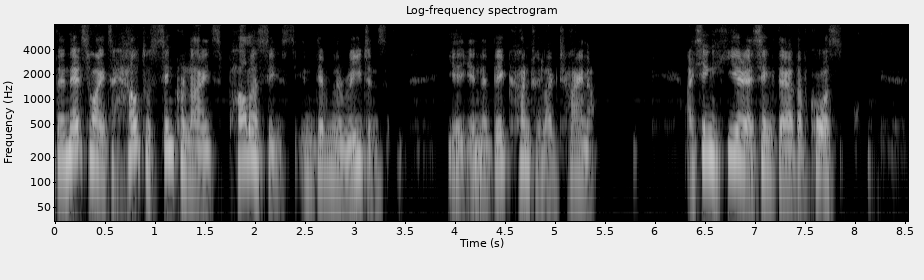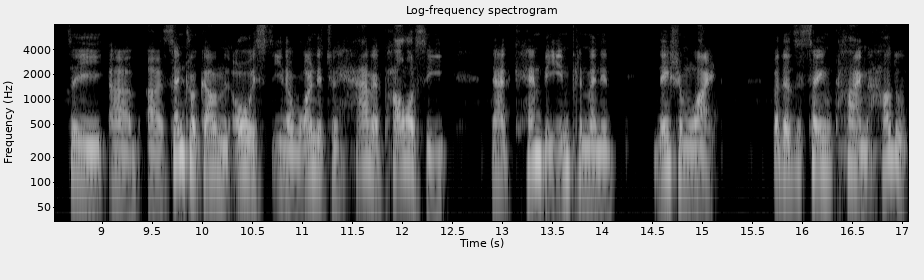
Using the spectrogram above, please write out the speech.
The next one is how to synchronize policies in different regions in, in a big country like China. I think here, I think that of course, the uh, uh, central government always you know, wanted to have a policy that can be implemented nationwide. But at the same time, how, do,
